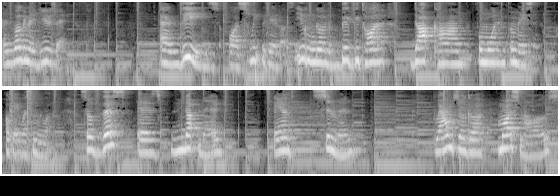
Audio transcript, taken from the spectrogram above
and we're gonna use it. And these are sweet potatoes. You can go to bigguitar.com for more information. Okay, let's move on. So this is nutmeg and cinnamon, brown sugar, marshmallows,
